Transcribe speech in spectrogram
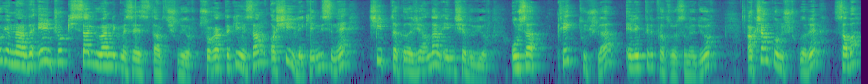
Bugünlerde en çok kişisel güvenlik meselesi tartışılıyor. Sokaktaki insan aşı ile kendisine çip takılacağından endişe duyuyor. Oysa tek tuşla elektrik faturasını ödüyor. Akşam konuştukları sabah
